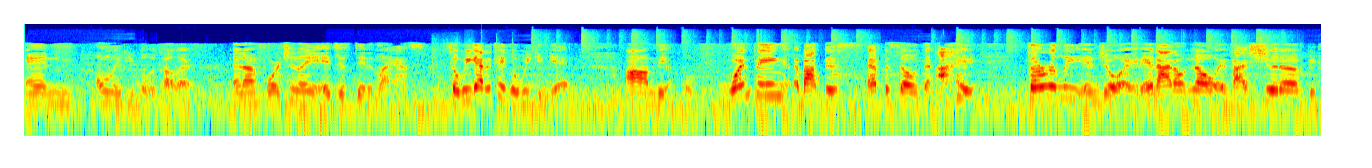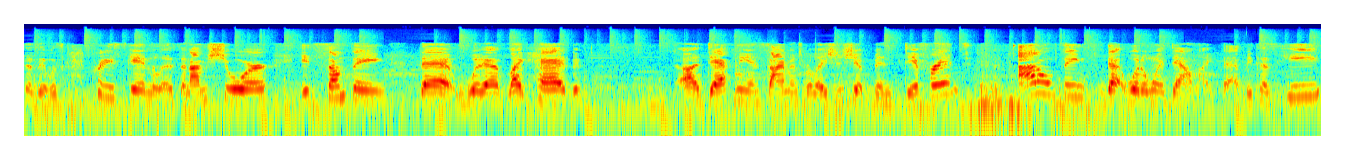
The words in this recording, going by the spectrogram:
and only people of color. And unfortunately, it just didn't last. So we got to take what we can get. Um, the one thing about this episode that I thoroughly enjoyed, and I don't know if I should have because it was pretty scandalous, and I'm sure it's something that would have like had uh, Daphne and Simon's relationship been different, I don't think that would have went down like that because he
